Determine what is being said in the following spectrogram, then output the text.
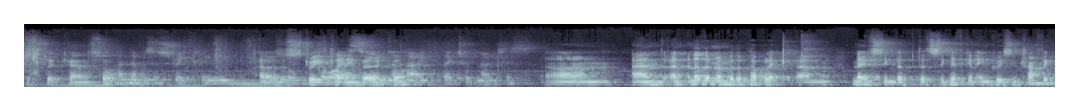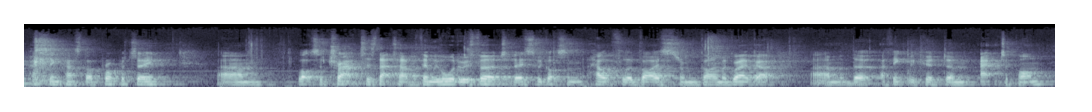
District Council. And there was a street cleaning vehicle. And there was a street so cleaning vehicle. That they, they took notice. Um, and, and another member of the public um, noticing the, the significant increase in traffic passing past our property, um, lots of tractors, that type of thing. We've already referred to this. We've got some helpful advice from Guy McGregor um, that I think we could um, act upon.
